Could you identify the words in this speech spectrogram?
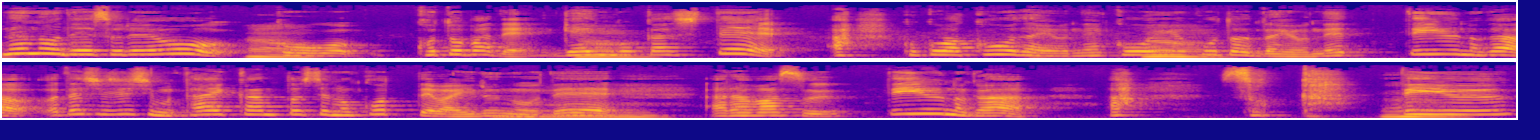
なので、それを、うん。こう、言葉で言語化して、あ、ここはこうだよね、こういうことだよねっていうのが、私自身も体感として残ってはいるので、表すっていうのが、あ、そっかっていう、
